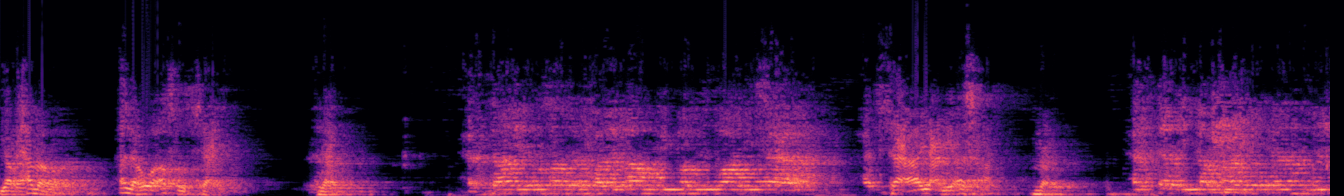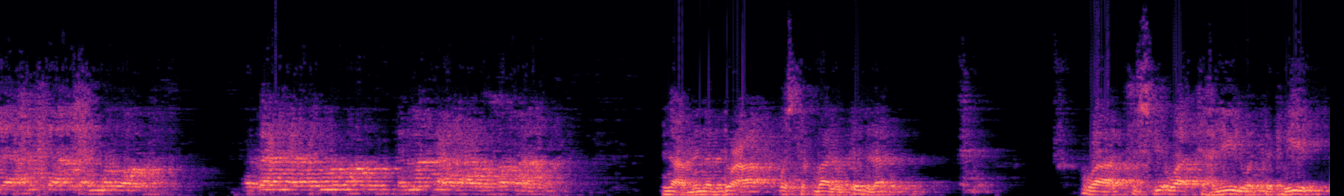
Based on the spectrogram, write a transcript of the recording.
يرحمهم. هذا هو أصل السعي. نعم. الثاني صدق خلقه في الله سعى سعى يعني أسعى. نعم. حتى إذا خرج إلا حتى أتى المروة ففعل على المروة كما فعل على الصفا نعم من الدعاء واستقبال القبلة والتهليل والتكبير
